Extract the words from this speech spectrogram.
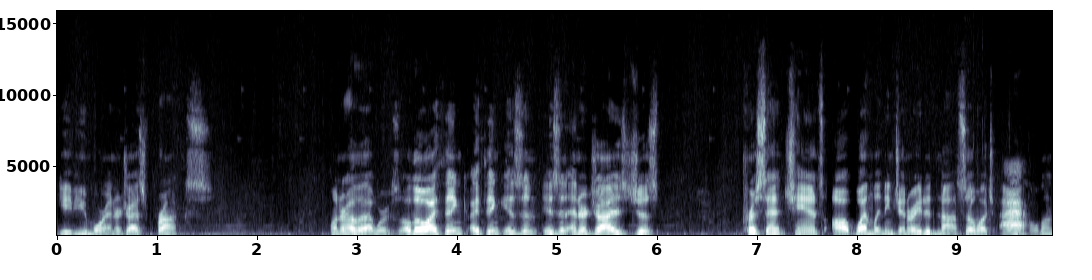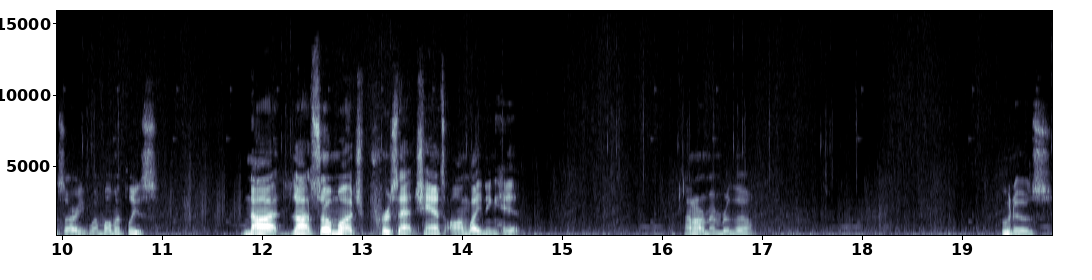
give you more energized procs? Wonder how that works. Although I think I think isn't isn't energized just percent chance of when lightning generated, not so much. Ah, hold on, sorry. One moment, please. Not not so much percent chance on lightning hit. I don't remember though. Who knows?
